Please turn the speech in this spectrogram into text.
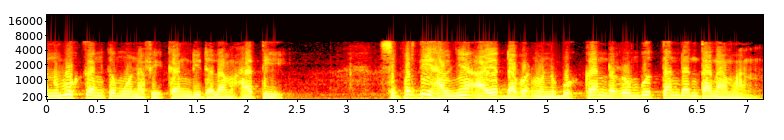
menumbuhkan kemunafikan di dalam hati. Seperti halnya ayat dapat menumbuhkan rerumputan dan tanaman.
